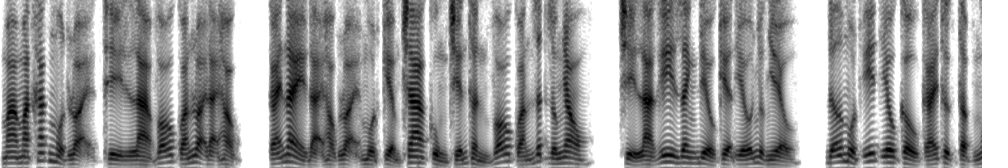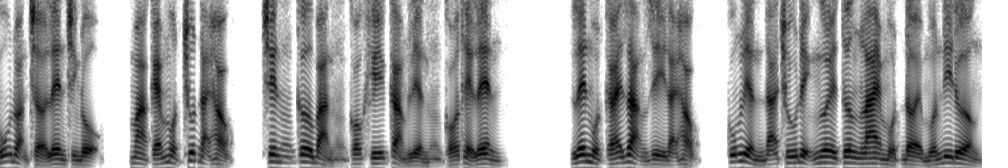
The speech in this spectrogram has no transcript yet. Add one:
Mà mặt khác một loại thì là võ quán loại đại học, cái này đại học loại một kiểm tra cùng chiến thần võ quán rất giống nhau, chỉ là ghi danh điều kiện yếu nhược nhiều, đỡ một ít yêu cầu cái thực tập ngũ đoạn trở lên trình độ, mà kém một chút đại học, trên cơ bản có khí cảm liền có thể lên. Lên một cái dạng gì đại học, cũng liền đã chú định ngươi tương lai một đời muốn đi đường.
